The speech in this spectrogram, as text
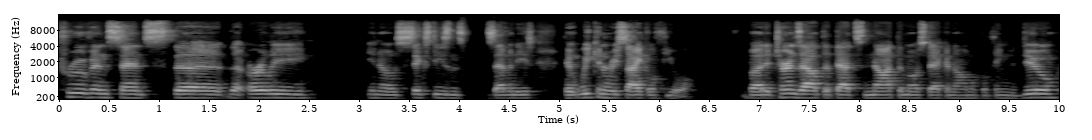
proven since the the early you know 60s and 70s that we can recycle fuel. But it turns out that that's not the most economical thing to do.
